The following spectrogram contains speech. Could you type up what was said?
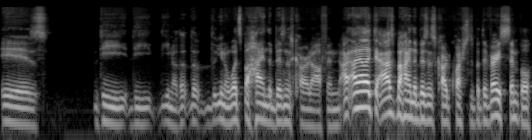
is the the you know the, the, the you know what's behind the business card. Often I, I, like to ask behind the business card questions, but they're very simple.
